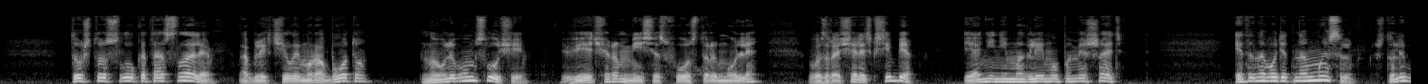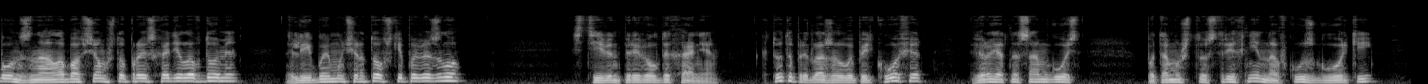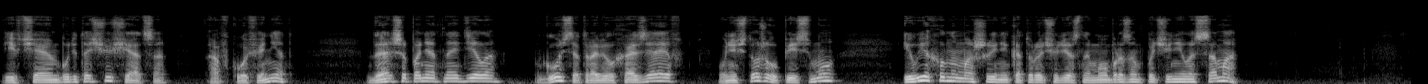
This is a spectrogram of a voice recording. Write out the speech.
То, что слуг отослали, облегчило ему работу, но в любом случае вечером миссис Фостер и Молли возвращались к себе, и они не могли ему помешать. Это наводит на мысль, что либо он знал обо всем, что происходило в доме, либо ему чертовски повезло. Стивен перевел дыхание. Кто-то предложил выпить кофе, вероятно, сам гость, потому что стряхнин на вкус горький, и в чае он будет ощущаться, а в кофе нет. Дальше, понятное дело, гость отравил хозяев, уничтожил письмо и уехал на машине, которая чудесным образом починилась сама.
